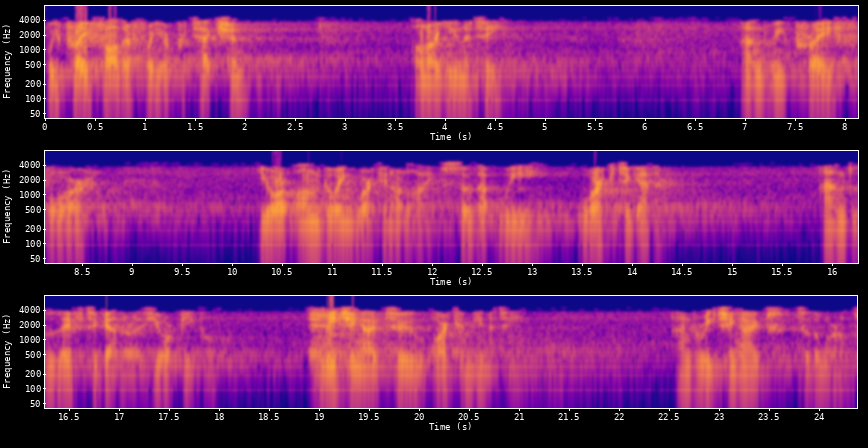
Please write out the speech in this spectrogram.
We pray, Father, for your protection on our unity. And we pray for your ongoing work in our lives so that we work together and live together as your people, reaching out to our community and reaching out to the world.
